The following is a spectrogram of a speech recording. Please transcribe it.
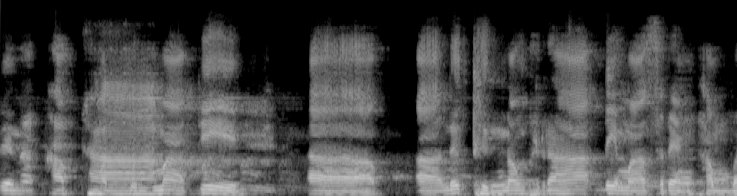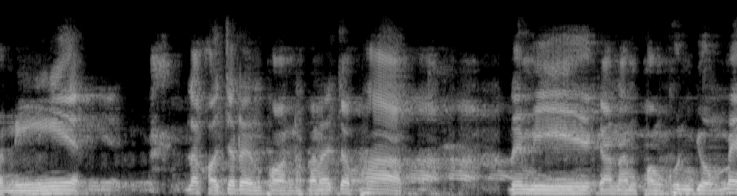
ด้วยนะครับครับขอบคุณมากที่อ่าอ่านึกถึงน้องพระได้มาแสดงธรรมวันนี้ และขอเจริญพรทางคณะเจ้าภาพ ได้มีการนำของคุณโยมแม่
